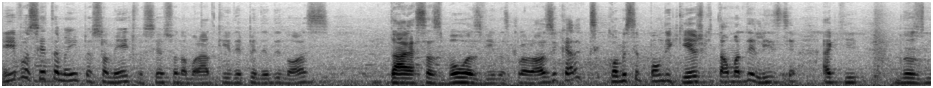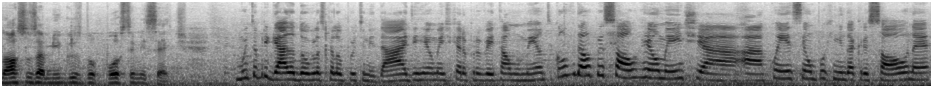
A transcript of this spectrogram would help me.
E você também, pessoalmente, você, seu namorado, que dependendo de nós, dá essas boas-vindas calorosas. E quero que come esse pão de queijo que está uma delícia aqui nos nossos amigos do Posto M7. Muito obrigada, Douglas, pela oportunidade. Realmente quero aproveitar o momento e convidar o pessoal realmente a, a, conhecer um pouquinho da Cressol, né?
